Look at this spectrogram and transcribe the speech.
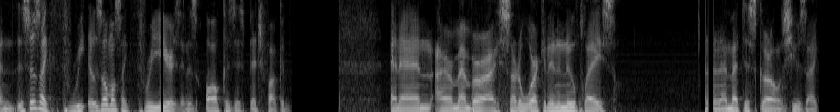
and this was like three. It was almost like three years, and it was all because this bitch fucking. And then I remember I started working in a new place, and I met this girl, and she was like,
